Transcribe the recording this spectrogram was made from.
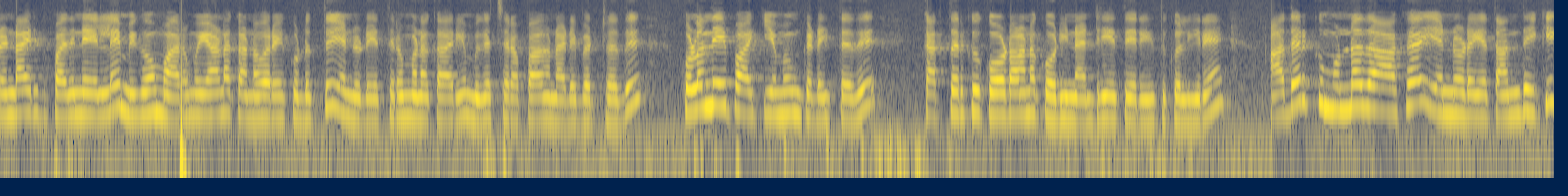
ரெண்டாயிரத்தி பதினேழில் மிகவும் அருமையான கணவரை கொடுத்து என்னுடைய திருமண காரியம் மிகச்சிறப்பாக நடைபெற்றது. குழந்தை பாக்கியமும் கிடைத்தது. கர்த்தருக்கு கோடான கோடி நன்றியை தெரிவித்துக் கொள்கிறேன். அதற்கு முன்னதாக என்னுடைய தந்தைக்கு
